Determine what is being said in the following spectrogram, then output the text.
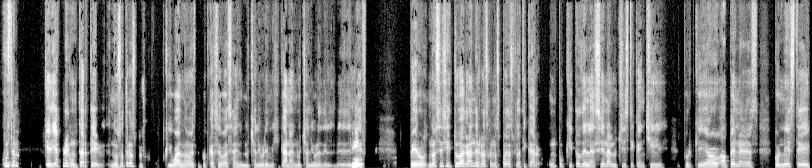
Justamente quería preguntarte, nosotros, pues igual, ¿no? Este podcast se basa en lucha libre mexicana, en lucha libre del, del pero no sé si tú a grandes rasgos nos puedas platicar un poquito de la escena luchística en Chile, porque apenas con este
